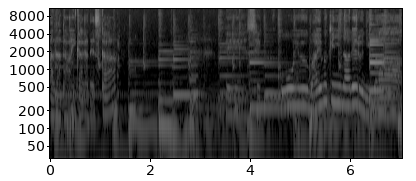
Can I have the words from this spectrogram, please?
あなたはいかがですか、えー、こういう前向きになれるには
